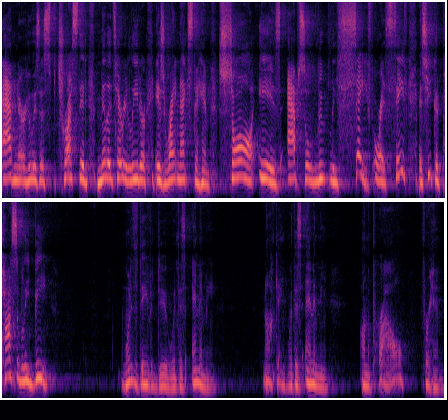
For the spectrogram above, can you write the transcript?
Abner, who is a trusted military leader, is right next to him. Saul is absolutely safe, or as safe as he could possibly be. What does David do with his enemy knocking, with his enemy on the prowl for him?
